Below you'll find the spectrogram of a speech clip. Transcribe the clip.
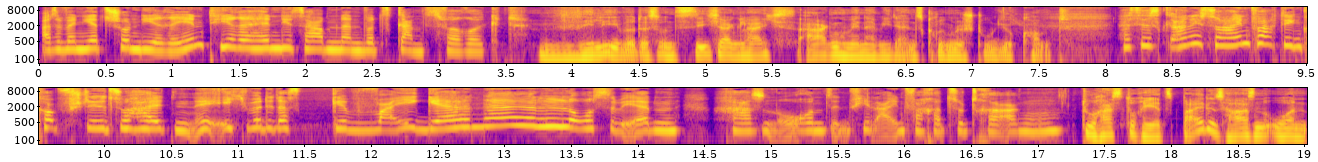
Also wenn jetzt schon die Rentiere Handys haben, dann wird's ganz verrückt. Willi wird es uns sicher gleich sagen, wenn er wieder ins Krümelstudio kommt. Das ist gar nicht so einfach, den Kopf stillzuhalten. Ich würde das Geweih gerne loswerden. Hasenohren sind viel einfacher zu tragen. Du hast doch jetzt beides Hasenohren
